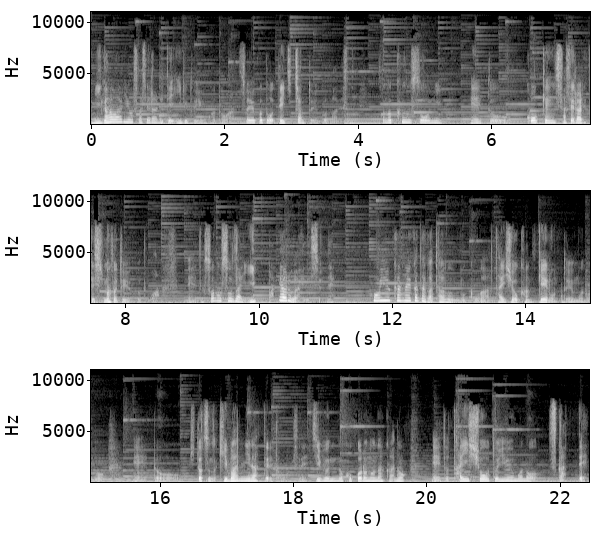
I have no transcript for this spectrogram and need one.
身代わりをさせられているということは、そういうことをできちゃうということはですね、その空想に、えっ、ー、と、貢献させられてしまうということは、えーと、その素材いっぱいあるわけですよね。こういう考え方が多分僕は対象関係論というものの、えーと、一つの基盤になってると思うんですね。自分の心の中の、えーと、対象というものを使って、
